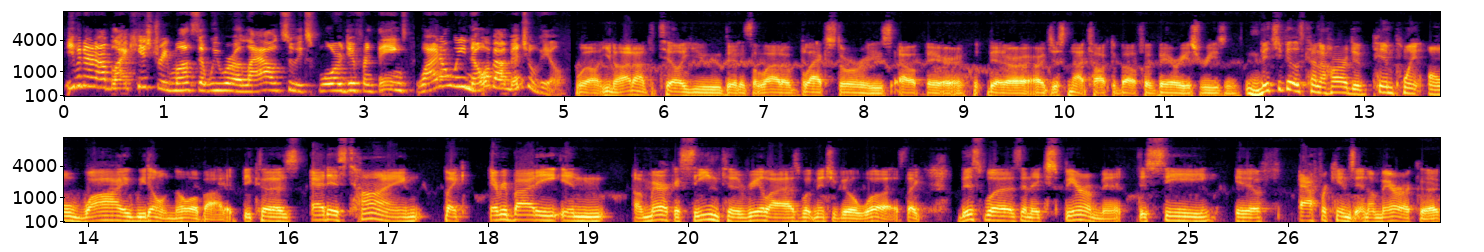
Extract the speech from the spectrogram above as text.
even in our Black History Months that we were allowed to explore different things. Why don't we know about Mitchelville? Well, you know, I don't have to tell you that it's a lot of Black stories out there that are, are just not talked about for various reasons. Mitchelville is kind of hard to pinpoint on why we don't know about it because at its time, like everybody in America seemed to realize what Mitchelville was. Like this was an experiment to see if Africans in America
